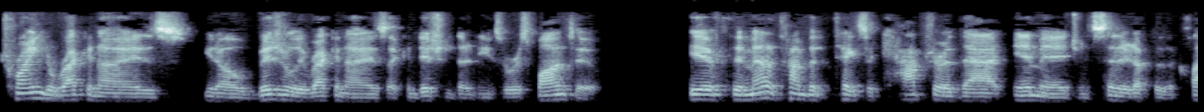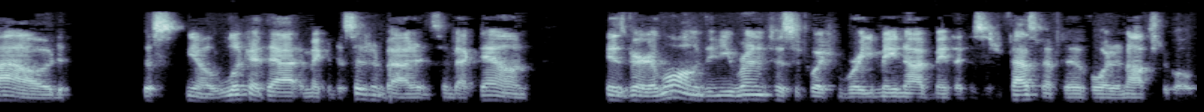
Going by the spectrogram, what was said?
trying to recognize, you know, visually recognize a condition that it needs to respond to if the amount of time that it takes to capture that image and send it up to the cloud, this, you know, look at that and make a decision about it and send back down is very long, then you run into a situation where you may not have made that decision fast enough to avoid an obstacle,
